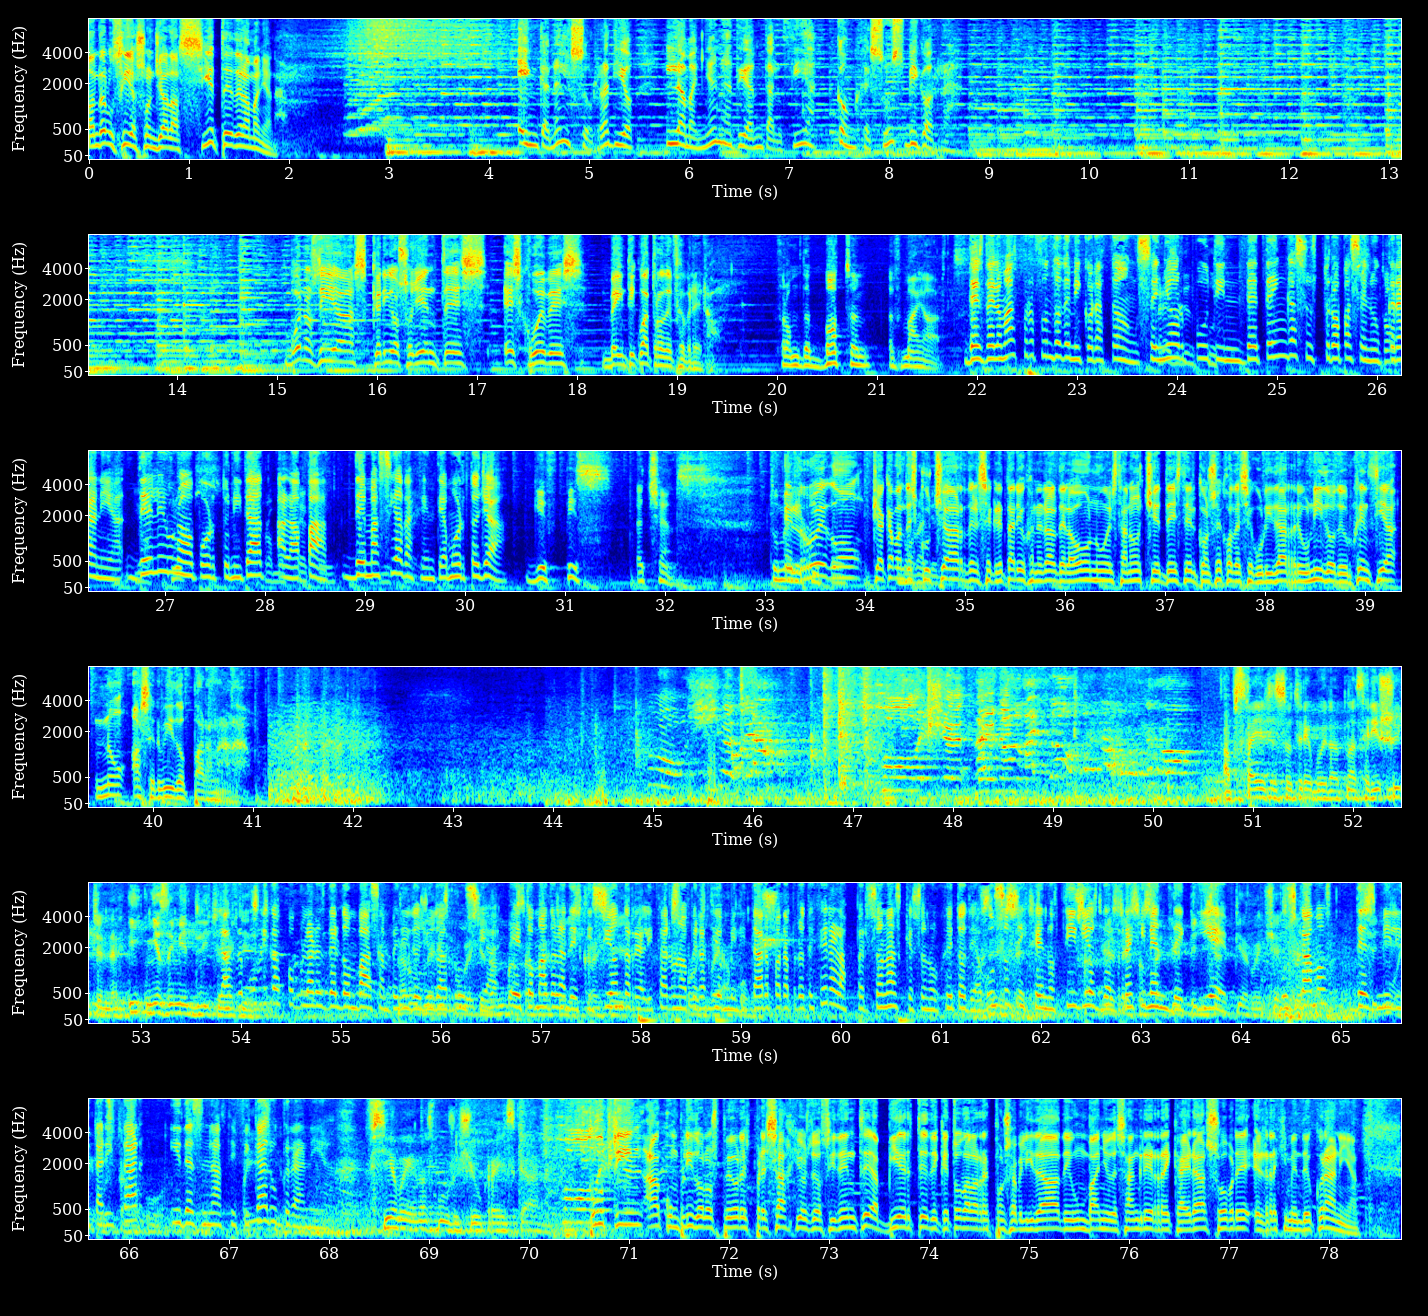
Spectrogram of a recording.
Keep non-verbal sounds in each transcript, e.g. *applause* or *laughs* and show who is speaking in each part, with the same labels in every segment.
Speaker 1: Andalucía son ya las 7 de la mañana.
Speaker 2: En Canal Sur Radio, La mañana de Andalucía con Jesús Vigorra.
Speaker 1: Buenos días, queridos oyentes. Es jueves 24 de febrero.
Speaker 3: From the bottom of my heart.
Speaker 4: Desde lo más profundo de mi corazón, señor Putin, detenga sus tropas en Ucrania, dele una oportunidad a la paz. Demasiada gente ha muerto ya.
Speaker 3: Give peace a chance.
Speaker 1: El ruego que acaban de escuchar del secretario general de la ONU esta noche desde el Consejo de Seguridad reunido de urgencia no ha servido para nada.
Speaker 4: Las repúblicas populares del Donbass han pedido ayuda a Rusia. He tomado la decisión de realizar una operación militar para proteger a las personas que son objeto de abusos y genocidios del régimen de Kiev. Buscamos desmilitarizar y desnazificar Ucrania.
Speaker 1: Putin ha cumplido los peores presagios de Occidente, advierte de que toda la responsabilidad de un baño de sangre recaerá sobre el régimen de Ucrania.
